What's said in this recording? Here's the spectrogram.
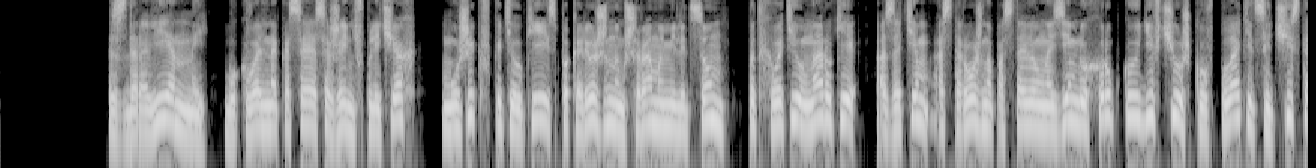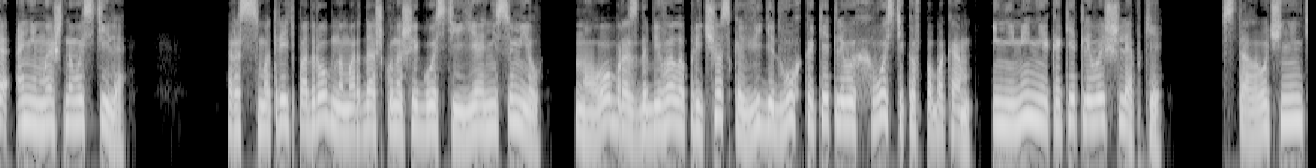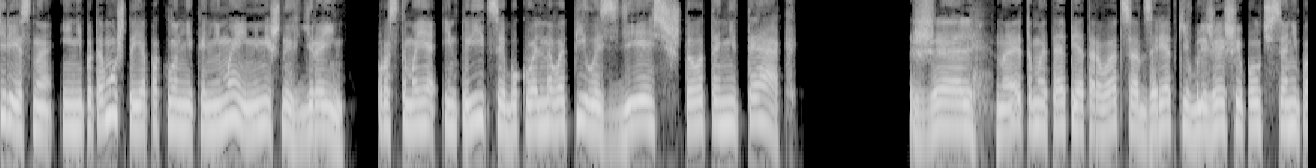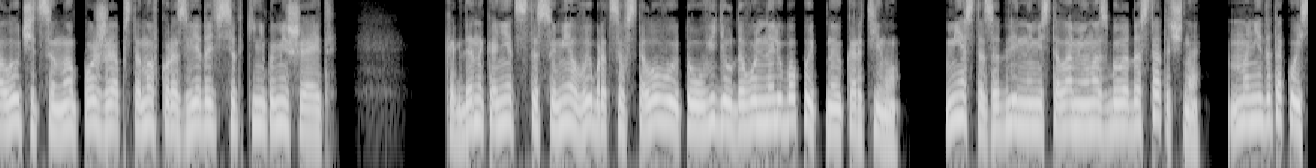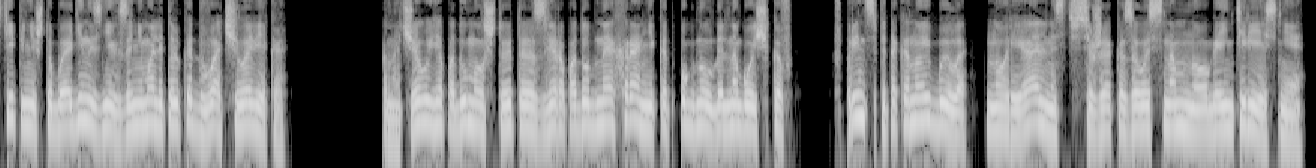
Здоровенный, буквально касаясь сажень в плечах, мужик в котелке и с покореженным шрамами лицом подхватил на руки, а затем осторожно поставил на землю хрупкую девчушку в платьице чисто анимешного стиля. Рассмотреть подробно мордашку нашей гости я не сумел, но образ добивала прическа в виде двух кокетливых хвостиков по бокам и не менее кокетливой шляпки. Стало очень интересно, и не потому, что я поклонник аниме и мимишных героинь, просто моя интуиция буквально вопила «здесь что-то не так». Жаль, на этом этапе оторваться от зарядки в ближайшие полчаса не получится, но позже обстановку разведать все-таки не помешает. Когда наконец-то сумел выбраться в столовую, то увидел довольно любопытную картину. Места за длинными столами у нас было достаточно, но не до такой степени, чтобы один из них занимали только два человека. Поначалу я подумал, что это звероподобный охранник отпугнул дальнобойщиков, в принципе, так оно и было, но реальность все же оказалась намного интереснее.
